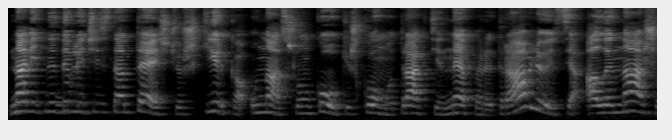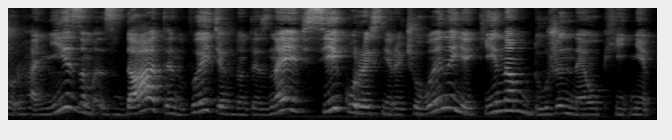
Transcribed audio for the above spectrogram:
Навіть не дивлячись на те, що шкірка у нас в шлунково-кишковому тракті не перетравлюється, але наш організм здатен витягнути з неї всі корисні речовини, які нам дуже необхідні.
